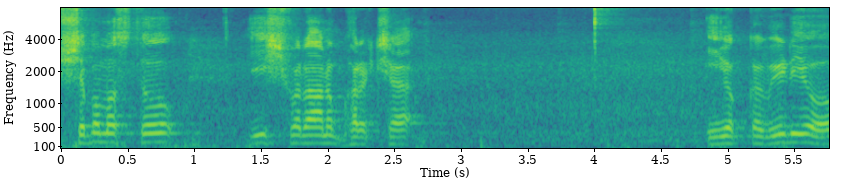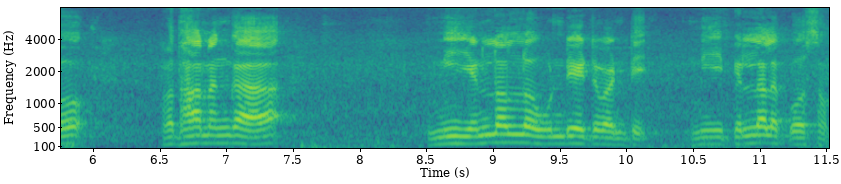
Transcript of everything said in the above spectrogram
శుభమస్తు ఈశ్వరానుఘరక్ష ఈ యొక్క వీడియో ప్రధానంగా మీ ఇళ్ళల్లో ఉండేటువంటి మీ పిల్లల కోసం.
